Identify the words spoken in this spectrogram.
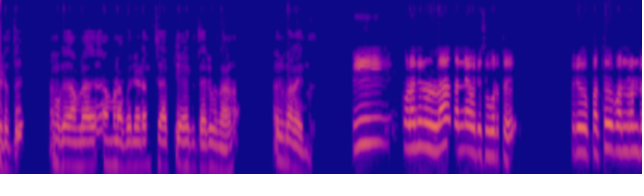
എടുത്ത് നമുക്ക് നമ്മുടെ നമ്മളെ പുരയിടം സേഫ്റ്റിയാക്കി തരുമെന്നാണ് അവർ പറയുന്നത്. ഈ കോളനിയിലുള്ള തന്നെ ഒരു സുഹൃത്ത് ഒരു പത്ത് പന്ത്രണ്ട്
